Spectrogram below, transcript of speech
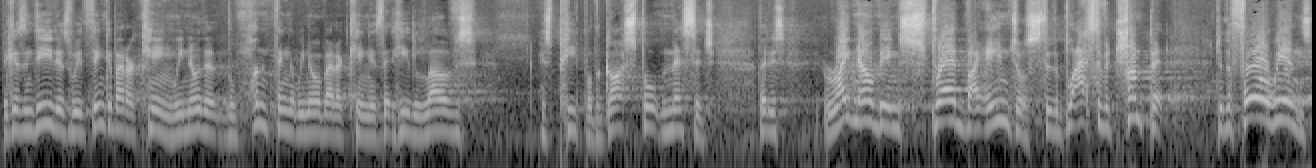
Because indeed, as we think about our King, we know that the one thing that we know about our King is that he loves his people. The gospel message that is right now being spread by angels through the blast of a trumpet to the four winds.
